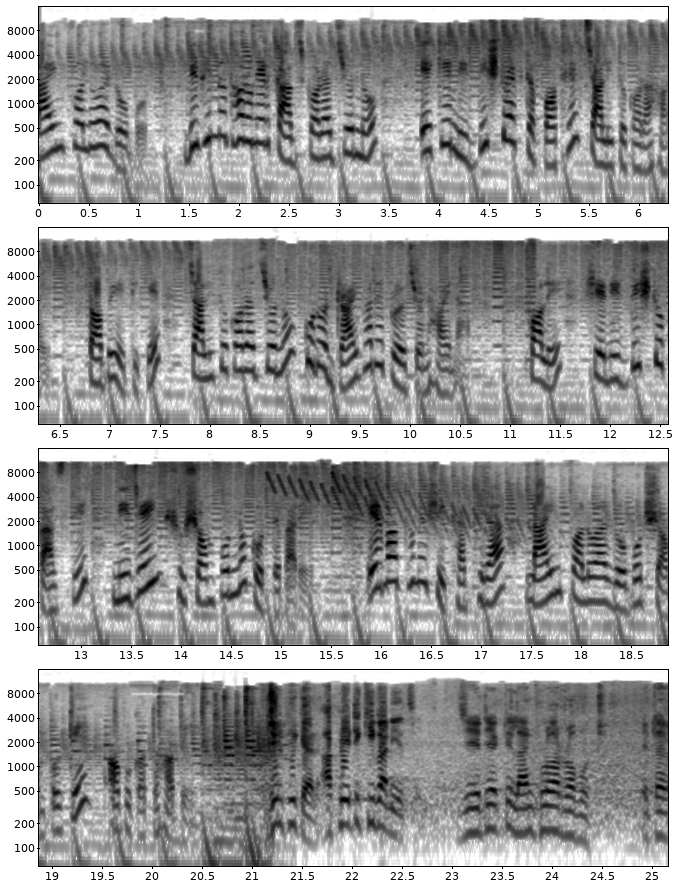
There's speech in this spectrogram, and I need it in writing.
লাইন ফলোয়ার রোবট, বিভিন্ন ধরনের কাজ করার জন্য একে নির্দিষ্ট একটা পথে চালিত করা হয়। তবে এটিকে চালিত করার জন্য কোনো ড্রাইভারের প্রয়োজন হয় না। ফলে সে নির্দিষ্ট কাজটি নিজেই সুসম্পন্ন করতে পারে। এর মাধ্যমে শিক্ষার্থীরা লাইন ফলোয়ার রোবট সম্পর্কে অবগত হবে। জুলফিকার আপনি এটি কি বানিয়েছেন? যে এটি একটি লাইন ফলোয়ার রোবট এটার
